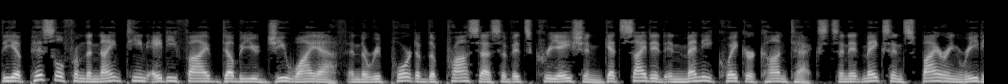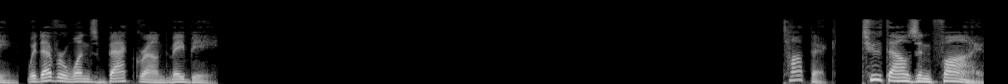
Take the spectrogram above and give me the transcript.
The epistle from the 1985 WGYF and the report of the process of its creation get cited in many Quaker contexts and it makes inspiring reading, whatever one's background may be. Topic 2005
